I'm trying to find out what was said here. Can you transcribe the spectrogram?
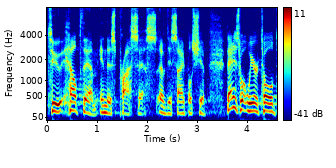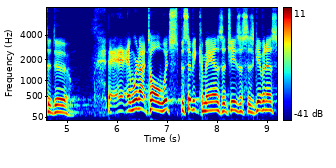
to help them in this process of discipleship. That is what we are told to do. And we're not told which specific commands that Jesus has given us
